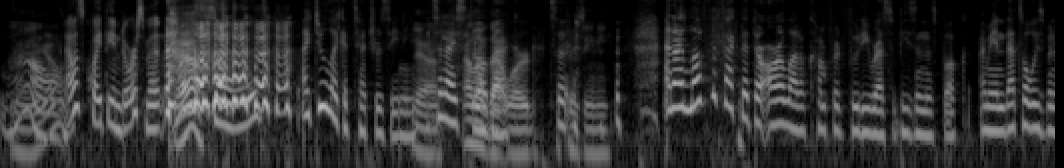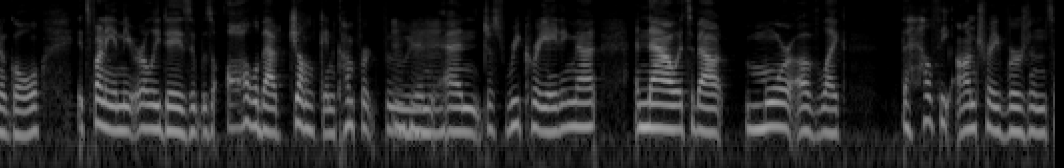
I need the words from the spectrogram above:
Wow. That was quite the endorsement. Sold. I do like a tetrazzini. Yeah, It's a nice I throwback. love that word, It's a- tetrazzini. and I love the fact that there are a lot of comfort foodie recipes in this book. I mean, that's always been a goal. It's funny, in the early days, it was all about junk and comfort food and, and just recreating that. And now it's about more of like the healthy entree versions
